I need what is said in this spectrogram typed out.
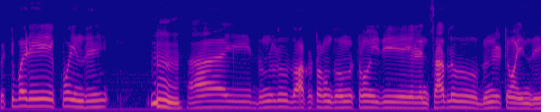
పెట్టుబడి ఎక్కువైంది. ఈ దున్నుడు దోకటం దున్నటం ఇది రెండు సార్లు దున్నటం అయింది.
